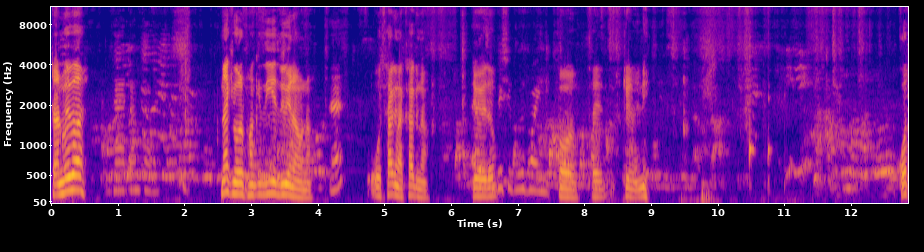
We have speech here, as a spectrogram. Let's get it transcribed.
টানবে এবার? হ্যাঁ নাকি ওর ফাঁকি দিয়ে ধুয়ে নাও না? ও থাক না খাক না। এভাবে দাও। ও তাই টেনে নি। কত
